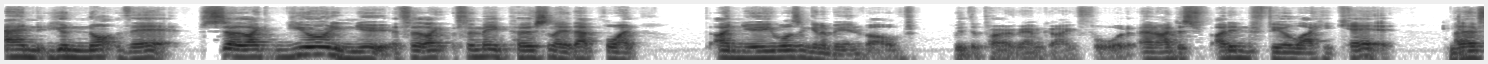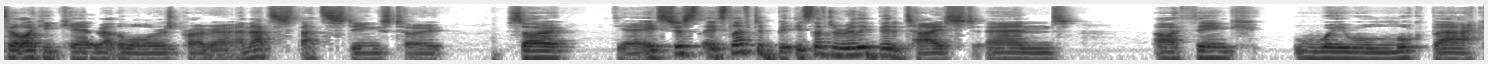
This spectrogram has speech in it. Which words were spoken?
and you're not there. So like you already knew. For like for me personally, at that point, I knew he wasn't going to be involved with the program going forward, and I just I didn't feel like he cared. I don't feel like he cared about the Wallaroos program, and that's that stings too. So yeah, it's just it's left a bit it's left a really bitter taste, and I think we will look back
